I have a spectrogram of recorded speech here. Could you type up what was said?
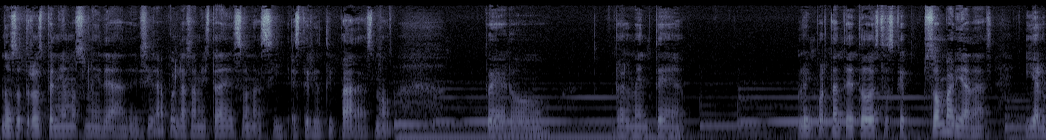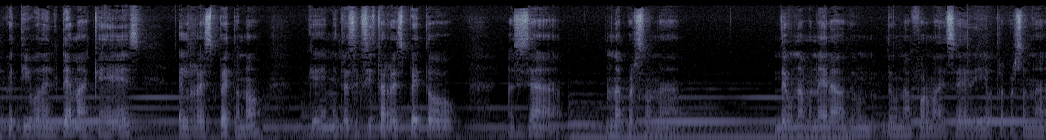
nosotros teníamos una idea de decir, ah, pues las amistades son así, estereotipadas, ¿no? Pero realmente lo importante de todo esto es que son variadas y el objetivo del tema que es el respeto, ¿no? Que mientras exista respeto, así sea una persona de una manera, de, de una forma de ser y otra persona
